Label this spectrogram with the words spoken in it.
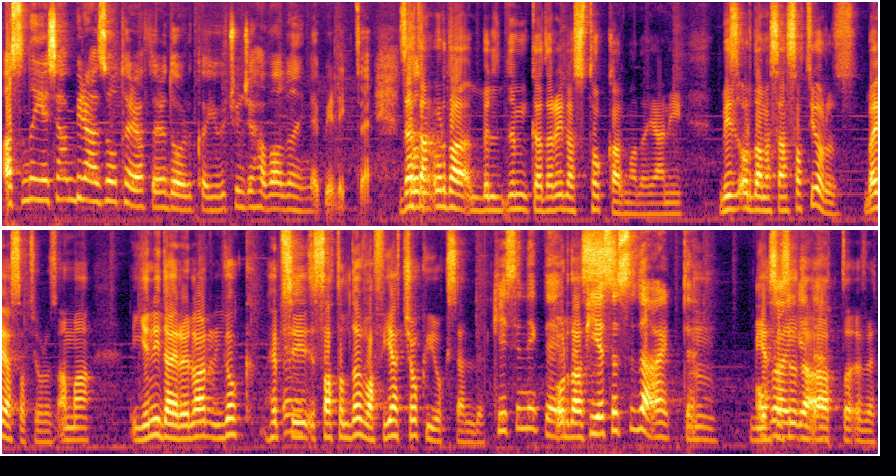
Aslında yaşam biraz da o taraflara doğru kayıyor. Üçüncü havaalanı ile birlikte. Zaten Dol- orada bildiğim kadarıyla stok kalmadı. Yani biz orada mesela satıyoruz, beyaz satıyoruz ama yeni daireler yok. Hepsi Evet. satıldı ve fiyat çok yükseldi. Kesinlikle Orada piyasası da arttı. Hı. Bölgede. da arttı evet.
